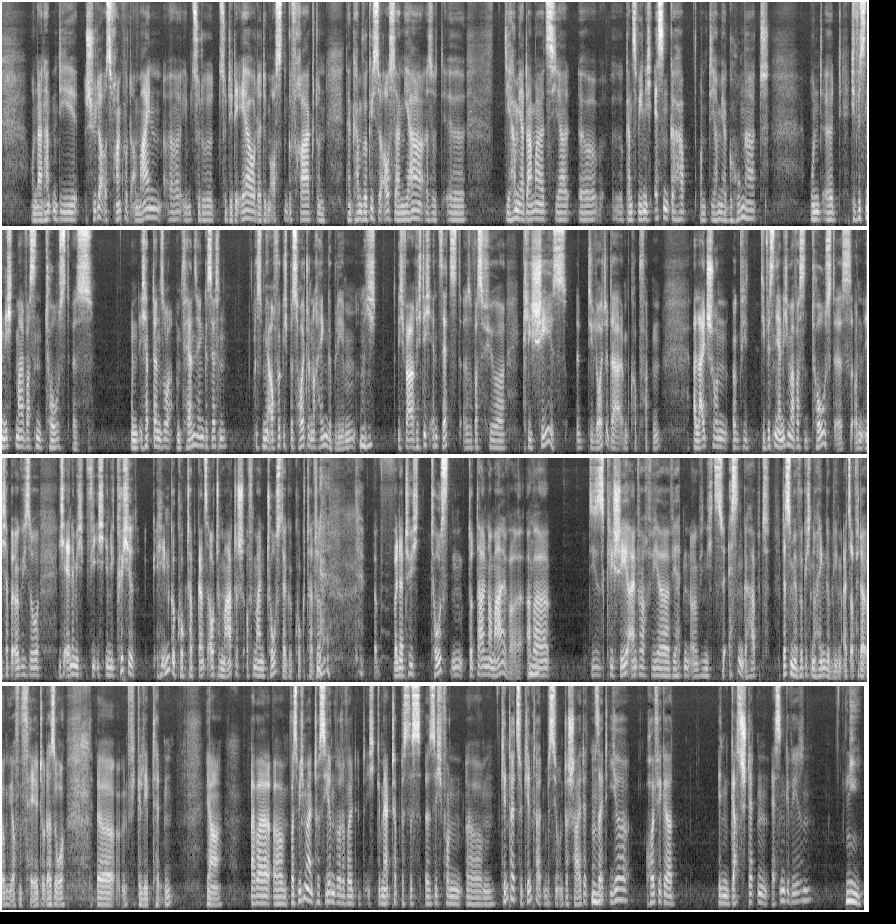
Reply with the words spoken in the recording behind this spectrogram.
Und dann hatten die Schüler aus Frankfurt am Main äh, eben zu, zu DDR oder dem Osten gefragt und dann kamen wirklich so Aussagen, ja, also äh, die haben ja damals ja äh, ganz wenig Essen gehabt und die haben ja gehungert und äh, die wissen nicht mal, was ein Toast ist. Und ich habe dann so am Fernsehen gesessen ist mir auch wirklich bis heute noch hängen geblieben. Mhm. Ich, ich war richtig entsetzt, also was für Klischees äh, die Leute da im Kopf hatten. Allein schon irgendwie, die wissen ja nicht mal, was ein Toast ist. Und ich habe irgendwie so, ich erinnere mich, wie ich in die Küche hingeguckt habe, ganz automatisch auf meinen Toaster geguckt hatte. Weil natürlich Toasten total normal war. Aber mhm. dieses Klischee einfach, wir, wir hätten irgendwie nichts zu essen gehabt, das ist mir wirklich nur hängen geblieben, als ob wir da irgendwie auf dem Feld oder so äh, irgendwie gelebt hätten. Ja. Aber äh, was mich mal interessieren würde, weil ich gemerkt habe, dass das äh, sich von ähm, Kindheit zu Kindheit ein bisschen unterscheidet. Mhm. Seid ihr häufiger in Gaststätten essen gewesen? Nie.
